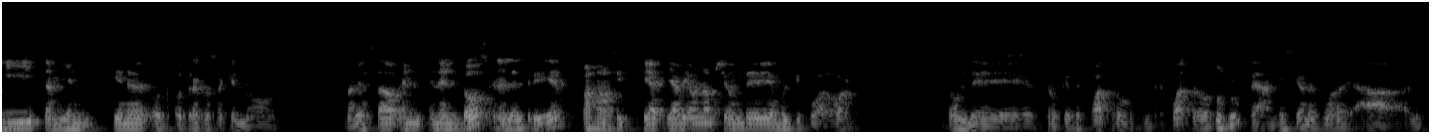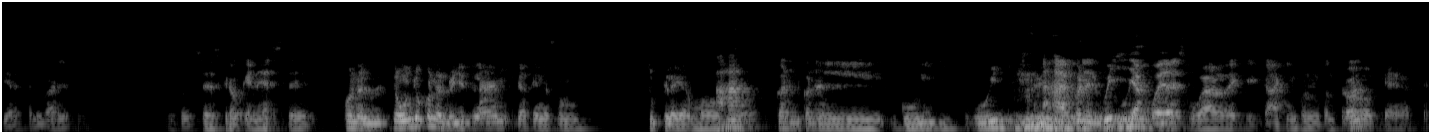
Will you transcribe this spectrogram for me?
Y también tiene ot- otra cosa que no, no había estado. En, en el 2, en el del 3DS, Ajá. sí, sí ya había una opción de multijugador. Donde creo que es de 4, entre 4 Ujú. te dan misiones, ¿no? De ah, limpiar este lugar y así. Entonces creo que en este Con el, según yo, con el Luigi Slime ya tienes un two-player mode, Ajá, con, con el Guigi. ¿no? Luigi. Ajá, con el Wii ya puedes jugar de que cada quien con un control. Ok, ok.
